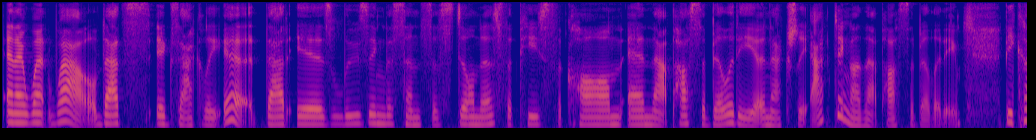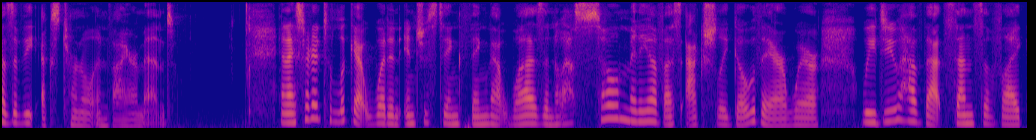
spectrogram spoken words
And I went, wow, that's exactly it. That is losing the sense of stillness, the peace, the calm, and that possibility, and actually acting on that possibility because of the external environment. And I started to look at what an interesting thing that was, and how so many of us actually go there where we do have that sense of like,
